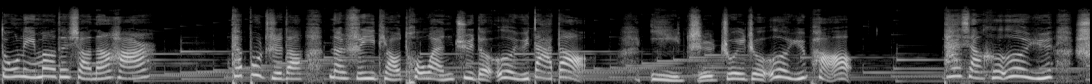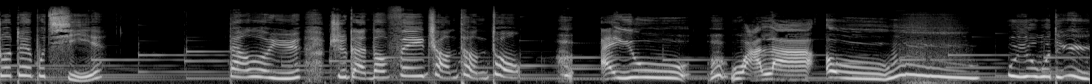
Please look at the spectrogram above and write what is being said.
懂礼貌的小男孩，他不知道那是一条偷玩具的鳄鱼大盗，一直追着鳄鱼跑。他想和鳄鱼说对不起。但鳄鱼只感到非常疼痛，哎呦，哇啦哦！我要我的浴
